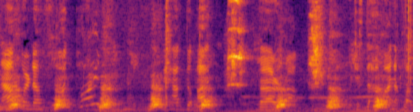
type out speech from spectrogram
now for the fun part, we have to add the rum, which is the Havana Club.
